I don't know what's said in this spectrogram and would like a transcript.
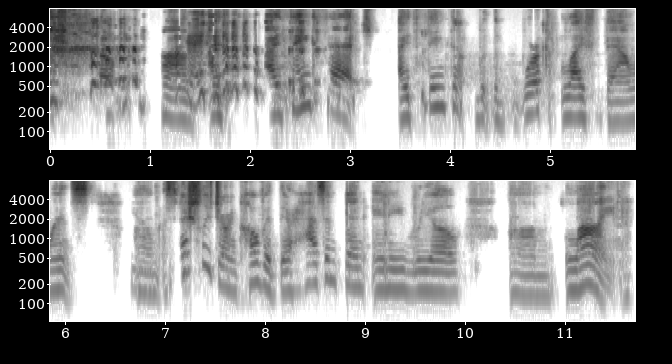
so, um, okay. I, I think that I think that with the work life balance, um, especially during COVID, there hasn't been any real um, line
